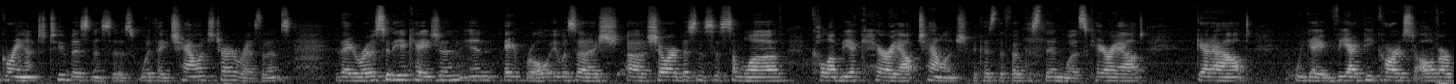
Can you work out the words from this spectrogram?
grant to businesses with a challenge to our residents. They rose to the occasion in April. It was a sh- Show Our Businesses Some Love Columbia Carryout Challenge because the focus then was carry out, get out. We gave VIP cards to all of our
